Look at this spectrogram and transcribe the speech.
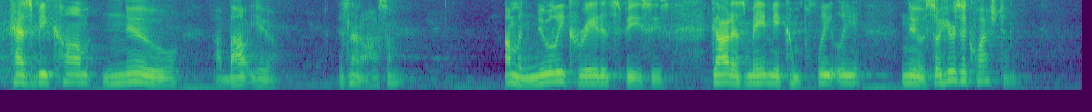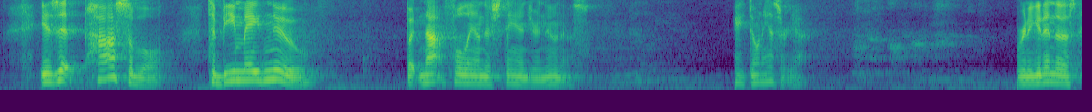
has become new about you. Isn't that awesome? I'm a newly created species. God has made me completely new. So here's a question Is it possible to be made new but not fully understand your newness? Hey, don't answer yet. We're going to get into this.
